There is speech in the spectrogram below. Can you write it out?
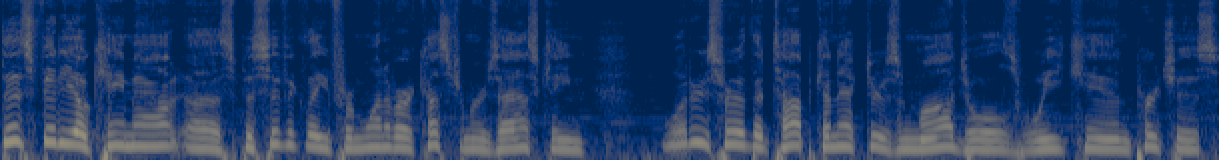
This video came out uh, specifically from one of our customers asking what are sort of the top connectors and modules we can purchase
